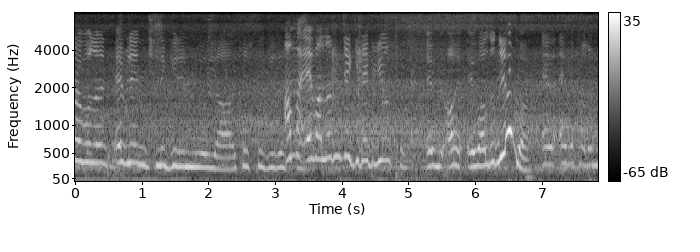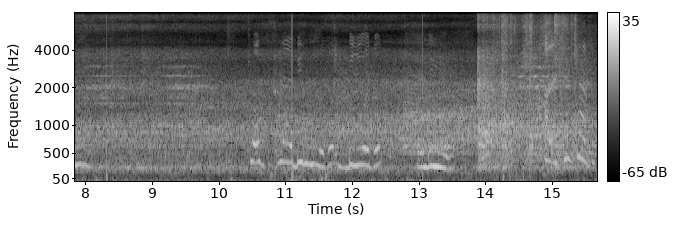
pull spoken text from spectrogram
arabanın evlerin içine girilmiyor ya? Keşke girilse. Ama ev alınca girebiliyorsun. Ev, ev alınıyor mu? Evet, evet alınıyor. Çok güzel bilmiyorduk, biliyorduk. Ben bilmiyorum. Arkadaşlar çarpık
